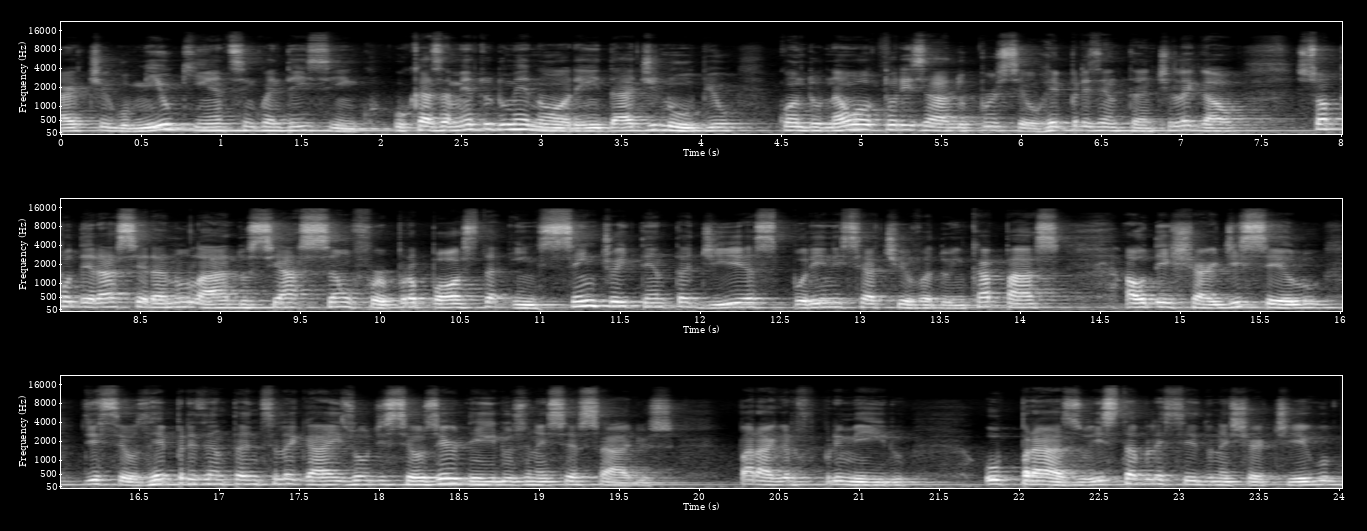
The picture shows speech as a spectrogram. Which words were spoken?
Artigo 1555. O casamento do menor em idade núbil, quando não autorizado por seu representante legal, só poderá ser anulado se a ação for proposta em 180 dias por iniciativa do incapaz, ao deixar de sê-lo de seus representantes legais ou de seus herdeiros necessários. Parágrafo 1 o prazo estabelecido neste artigo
